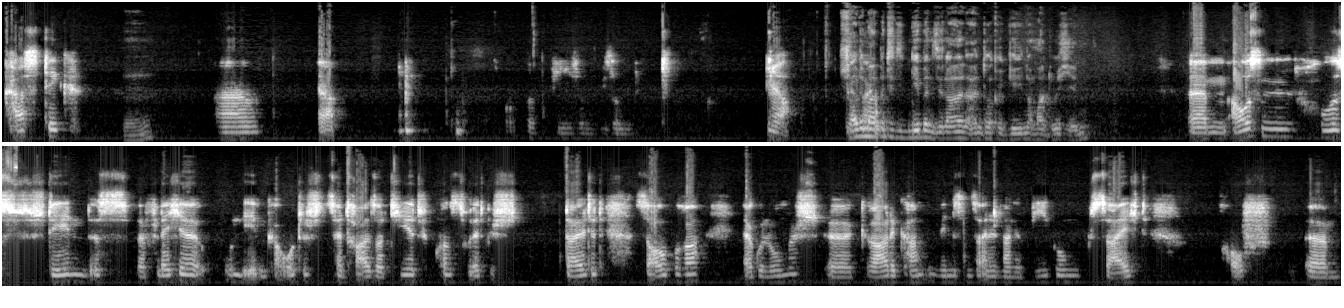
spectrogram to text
Kastik, Mhm. äh, ja, irgendwie so, wie so ein, ja, Schau dir mal bitte die dimensionalen Eindrücke, geh die nochmal durch eben. Ähm, außen hohes stehendes äh, Fläche, uneben chaotisch, zentral sortiert, konstruiert gestaltet, sauberer, ergonomisch, äh, gerade Kanten, mindestens eine lange Biegung, seicht, auf ähm,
